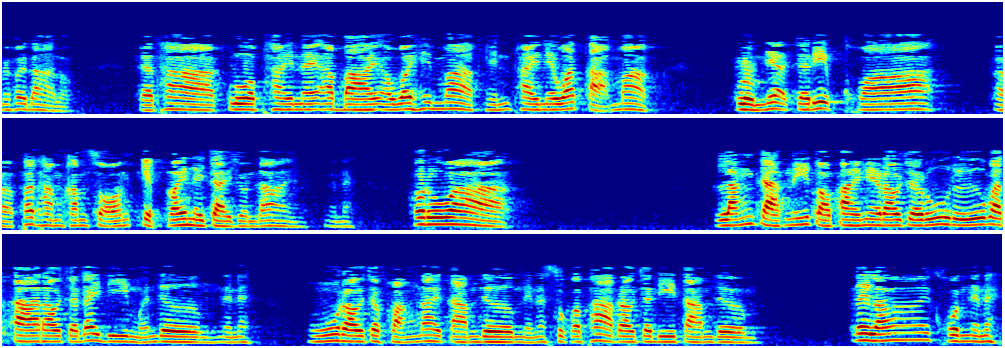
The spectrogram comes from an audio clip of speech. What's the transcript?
ไม่ค่อยได้หรอกแต่ถ้ากลัวภัยในอบายเอาไว้ให้มาก เห็นภัยในวัฏฏะมาก กลุ่มเนี้ยจะรีบคว้าพระธรรมคำสอนเก็บไว้ในใจจนได้นะนะเพราะรู้ว่า หลังจากนี้ต่อไปเนี่ยเราจะรู้หรือว่าตาเราจะได้ดีเหมือนเดิมเนี่ยนะ หูเราจะฟังได้ตามเดิมเนี่ยนะสุขภาพเราจะดีตามเดิมหลายคนเนี่ยนะ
